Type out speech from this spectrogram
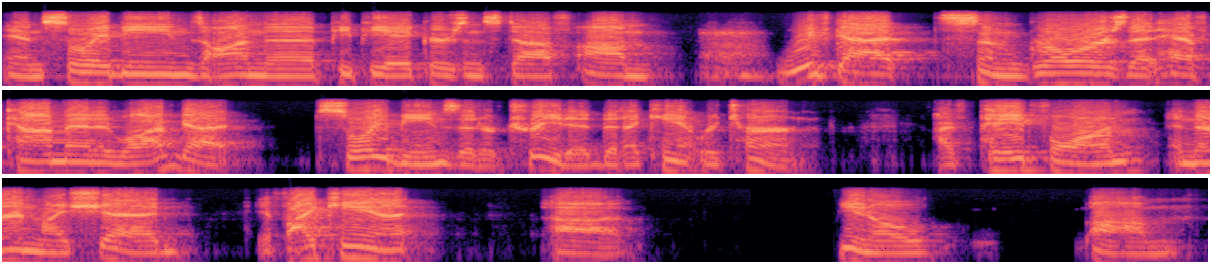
and soybeans on the PP acres and stuff. Um, we've got some growers that have commented, well, I've got soybeans that are treated that I can't return. I've paid for them and they're in my shed. If I can't, uh, you know, um,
